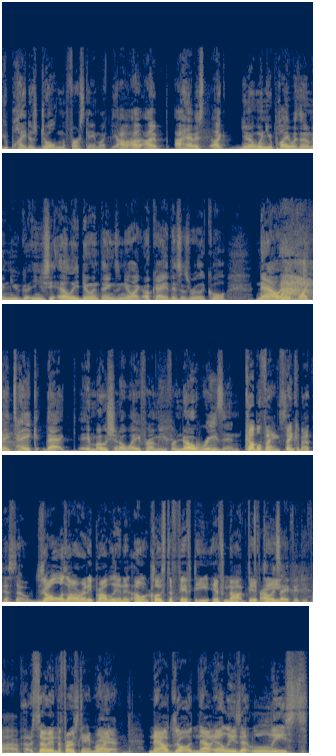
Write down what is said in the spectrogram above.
you played as Joel in the first game. Like I I I, I have this like you know when you play with him and you go- you see Ellie doing things and you're like okay this is really cool. Now if like they take that emotion away from you for no reason, Couple things. Think about this though. Joel is already probably in it oh, close to fifty, if not fifty. I would say 55. Uh, so in the first game, right? Yeah. Now Joel, now Ellie's at least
